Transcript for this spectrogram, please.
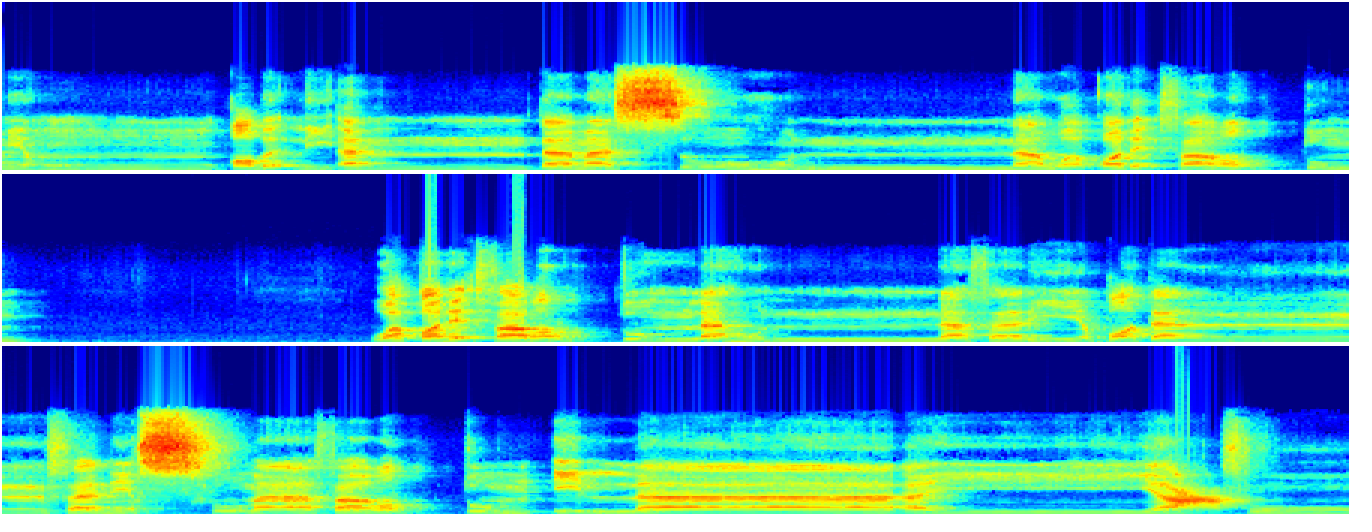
من قبل أن تمسوهن وقد فرضتم وقد فرضتم لهن فريضة فنصف ما فرضتم إلا أن يعفون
